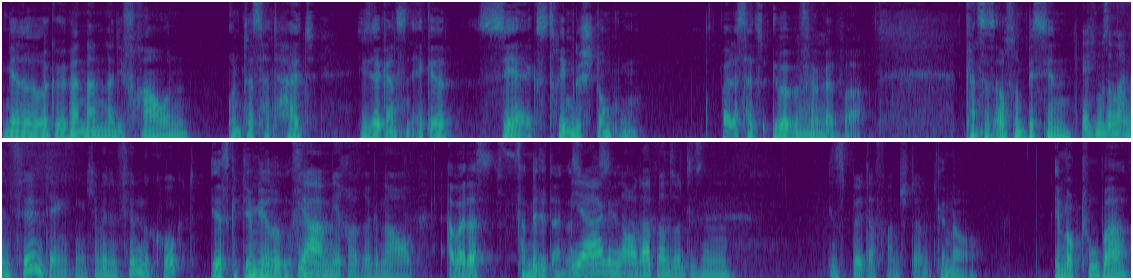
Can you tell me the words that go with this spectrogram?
mehrere Röcke übereinander, die Frauen. Und das hat halt in dieser ganzen Ecke sehr extrem gestunken, weil das halt so überbevölkert war. Kannst du das auch so ein bisschen, ja, ich muss immer an den Film denken. Ich habe ja den Film geguckt. ja, es gibt ja mehrere Filme, Ja, mehrere, genau. Aber das vermittelt einen das ja, ein bisschen. genau. Ne? Da hat man so diesen, dieses Bild davon, stimmt. Genau. Im Oktober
